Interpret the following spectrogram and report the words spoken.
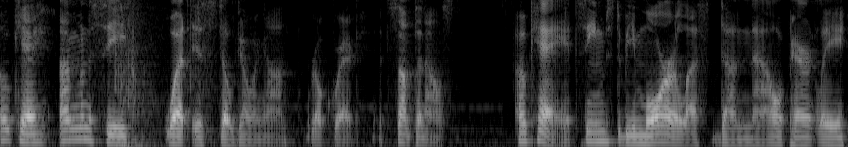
Okay, I'm going to see what is still going on real quick. It's something else. Okay, it seems to be more or less done now. Apparently,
